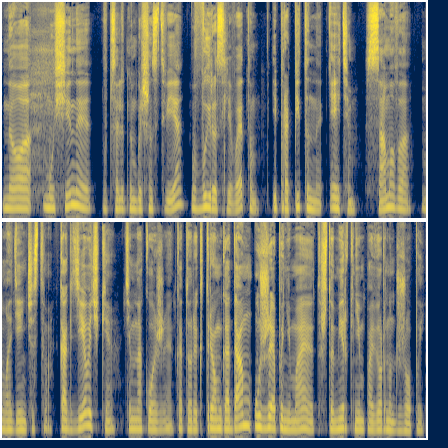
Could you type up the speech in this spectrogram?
Но мужчины в абсолютном большинстве выросли в этом и пропитаны этим с самого младенчества. Как девочки темнокожие, которые к трем годам уже понимают, что мир к ним повернут жопой.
